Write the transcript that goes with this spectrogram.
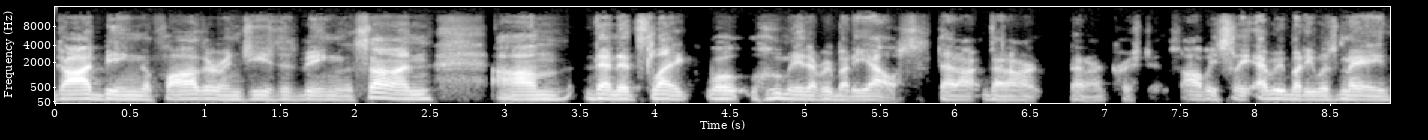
God being the Father and Jesus being the Son, um, then it's like, well, who made everybody else that are that aren't that aren't Christians? Obviously, everybody was made,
